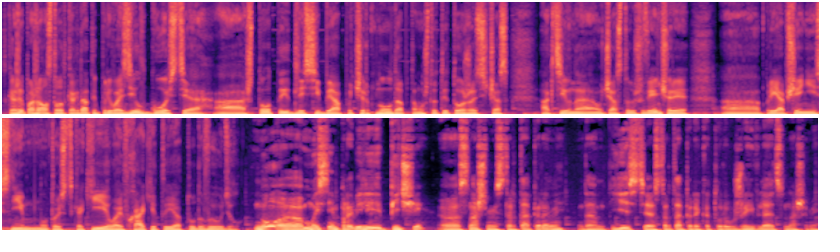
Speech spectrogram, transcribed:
Скажи, пожалуйста, вот когда ты привозил гостя, а что ты для себя почерпнул, да, потому что ты тоже сейчас активно участвуешь в венчуре, а, при общении с ним, ну, то есть какие лайфхаки ты оттуда выудил? Ну, э, мы с ним провели питчи э, с нашими стартаперами, да, есть э, стартаперы, которые уже являются нашими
